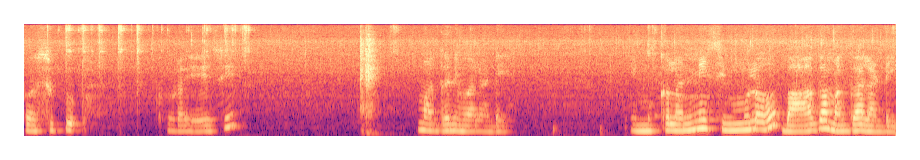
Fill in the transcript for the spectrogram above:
పసుపు కూడా వేసి మగ్గనివ్వాలండి. ఈ ముక్కలన్నీ సిమ్ములో బాగా మగ్గాలండి.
